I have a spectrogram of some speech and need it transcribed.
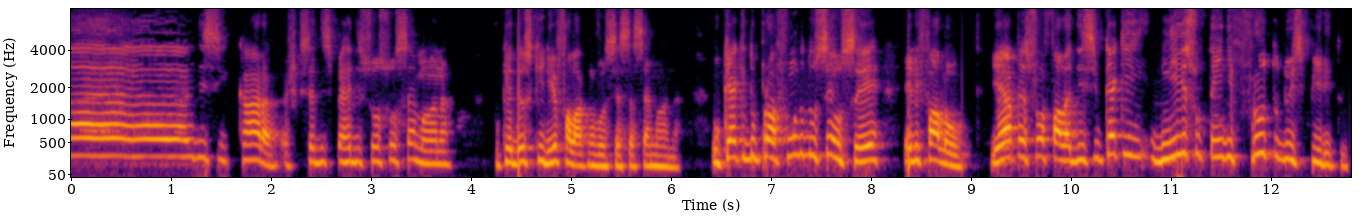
Ah, eu disse, cara, acho que você desperdiçou sua semana, porque Deus queria falar com você essa semana. O que é que do profundo do seu ser ele falou? E aí a pessoa fala, disse, o que é que nisso tem de fruto do Espírito?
